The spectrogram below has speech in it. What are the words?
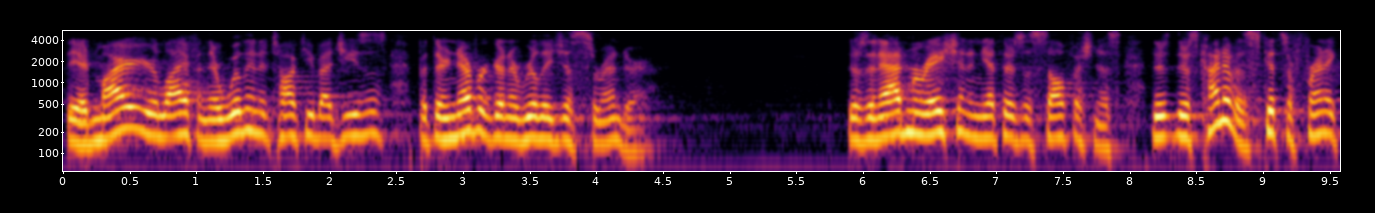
They admire your life and they're willing to talk to you about Jesus, but they're never going to really just surrender. There's an admiration, and yet there's a selfishness. There's, there's kind of a schizophrenic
